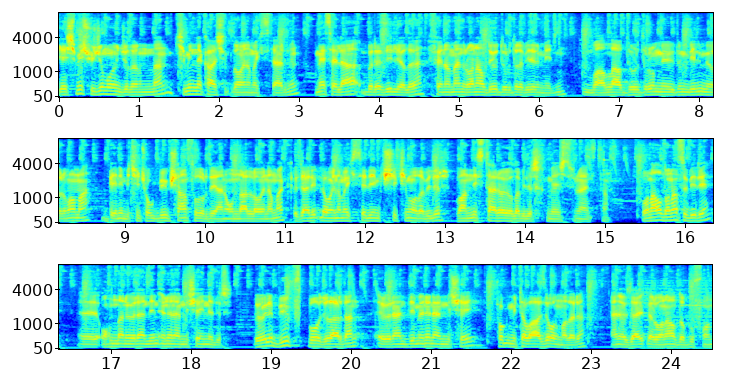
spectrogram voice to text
Geçmiş hücum oyuncularından kiminle karşılıklı oynamak isterdin? Mesela Brezilyalı fenomen Ronaldo'yu durdurabilir miydin? Vallahi durdurur muydum bilmiyorum ama benim için çok büyük şans olurdu yani onlarla oynamak. Özellikle oynamak istediğim kişi kim olabilir? Van Nistelrooy olabilir Manchester United'dan. Ronaldo nasıl biri? Ee, ondan öğrendiğin en önemli şey nedir? Böyle büyük futbolculardan öğrendiğim en önemli şey çok mütevazi olmaları. Yani özellikle Ronaldo, Buffon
